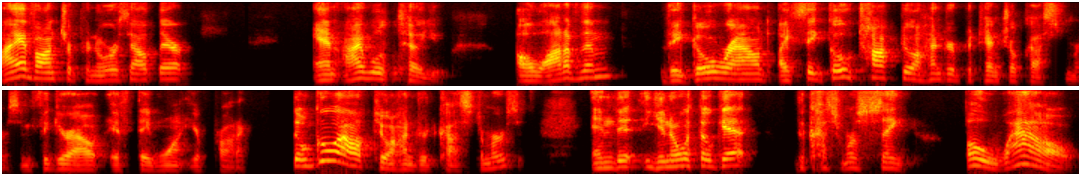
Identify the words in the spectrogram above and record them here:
i have entrepreneurs out there and i will tell you a lot of them they go around i say go talk to 100 potential customers and figure out if they want your product. They'll go out to 100 customers and the, you know what they'll get? The customers say oh wow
